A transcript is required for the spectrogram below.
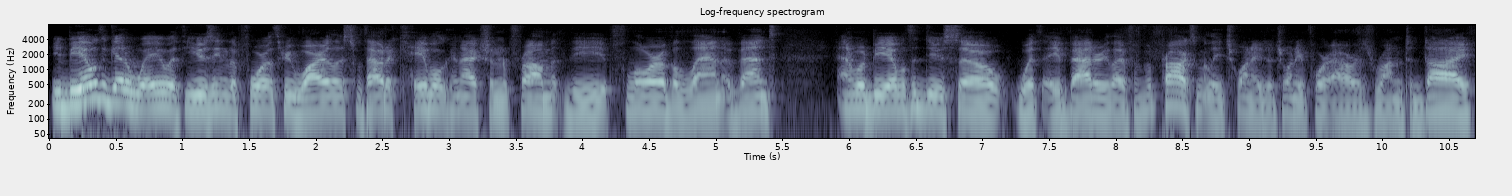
You'd be able to get away with using the 403 wireless without a cable connection from the floor of a LAN event and would be able to do so with a battery life of approximately 20 to 24 hours run to die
